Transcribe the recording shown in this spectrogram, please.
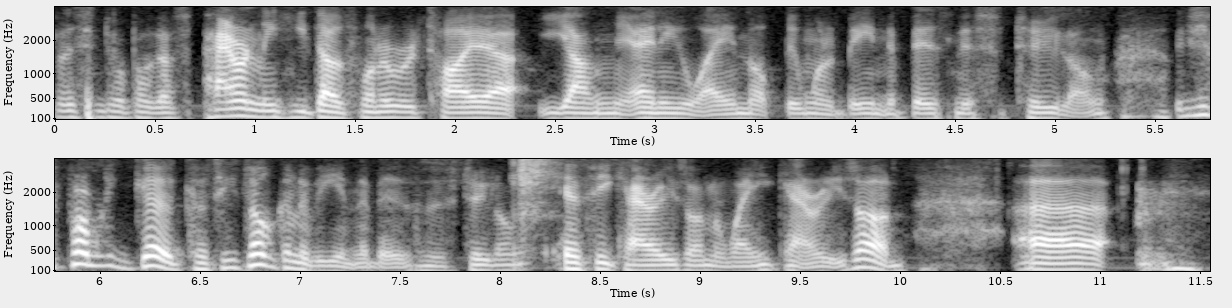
listening to a podcast. Apparently, he does want to retire young anyway, and not be, want to be in the business for too long, which is probably good because he's not going to be in the business too long if he carries on the way he carries on. Uh,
